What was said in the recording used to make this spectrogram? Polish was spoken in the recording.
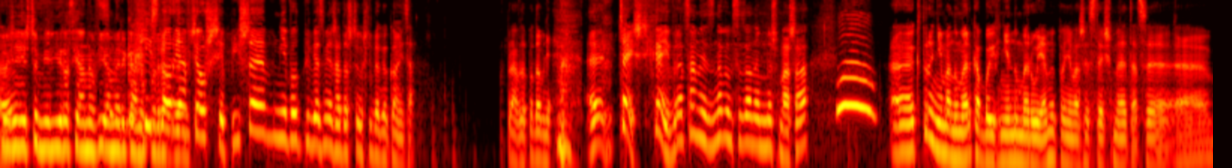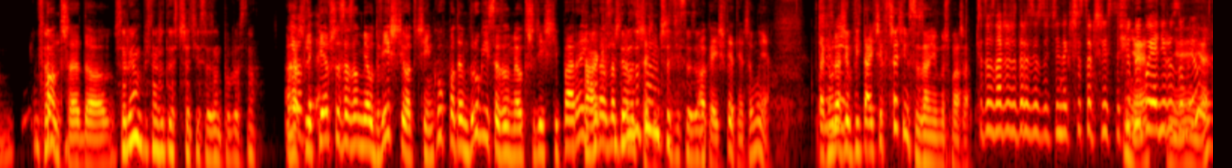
Później jeszcze mieli Rosjanów i Amerykanów po Historia wciąż się pisze, niewątpliwie zmierza do szczęśliwego końca. Prawdopodobnie. E, cześć, hej, wracamy z nowym sezonem Myszmasza, e, który nie ma numerka, bo ich nie numerujemy, ponieważ jesteśmy tacy e, w Co? kontrze do... Serio? Myślałem, że to jest trzeci sezon po prostu. Aha, Nie, czyli osta- pierwszy sezon miał 200 odcinków, potem drugi sezon miał 30 parę i tak, teraz zaczynamy teraz zaczynamy trzeci. trzeci sezon. Okej, świetnie, czemu nie? W takim razie witajcie w trzecim sezonie Myszmasza. Czy to znaczy, że teraz jest odcinek 337, Nie, bo ja nie rozumiem? Nie, nie.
